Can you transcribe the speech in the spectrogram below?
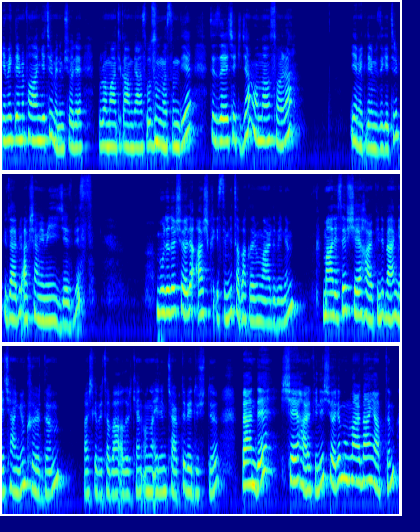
Yemeklerimi falan getirmedim şöyle bu romantik ambiyans bozulmasın diye. Sizlere çekeceğim. Ondan sonra Yemeklerimizi getirip güzel bir akşam yemeği yiyeceğiz biz. Burada da şöyle aşk isimli tabaklarım vardı benim. Maalesef Ş harfini ben geçen gün kırdım. Başka bir tabağı alırken ona elim çarptı ve düştü. Ben de Ş harfini şöyle mumlardan yaptım.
